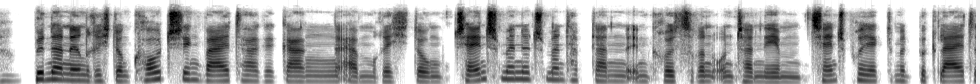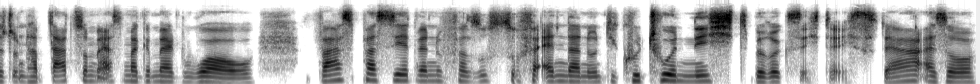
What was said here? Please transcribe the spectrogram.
Mhm. Bin dann in Richtung Coaching weitergegangen, ähm, Richtung Change Management, habe dann in größeren Unternehmen Change-Projekte mit begleitet und habe da zum ersten Mal gemerkt, wow, was passiert, wenn du versuchst zu verändern und die Kultur nicht berücksichtigst. Ja, also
